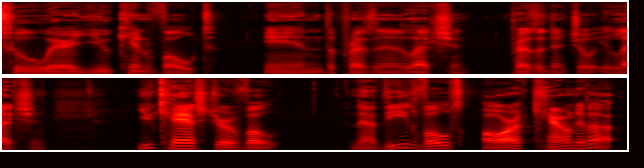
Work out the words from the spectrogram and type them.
to where you can vote in the president election, presidential election. You cast your vote. Now, these votes are counted up.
